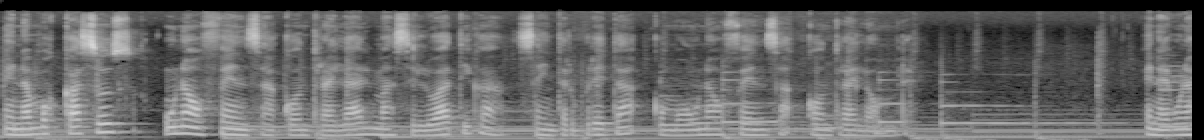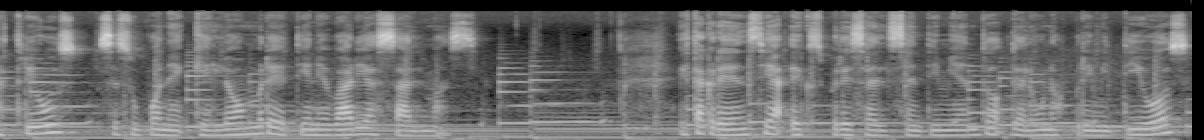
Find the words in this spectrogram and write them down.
En ambos casos, una ofensa contra el alma selvática se interpreta como una ofensa contra el hombre. En algunas tribus se supone que el hombre tiene varias almas. Esta creencia expresa el sentimiento de algunos primitivos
